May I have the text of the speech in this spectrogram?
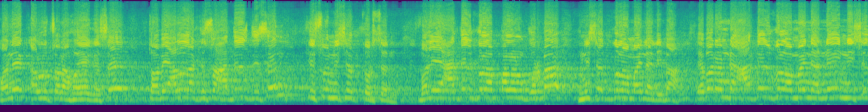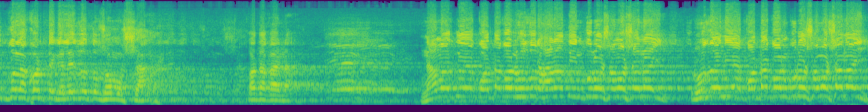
অনেক আলোচনা হয়ে গেছে, তবে আল্লাহ কিছু আদেশ দিছেন, কিছু নিষেধ করছেন। বলে এই আদেশগুলো পালন করবা, নিষেধগুলো মাইনা নিবা। এবার আমরা আদেশগুলো মাইনা নেই, নিষেধগুলো করতে গেলে যত সমস্যা। কথা কয় না? নামাজ নিয়ে কথা কোন, হুজুর হারা দিন কোনো সমস্যা নাই। রোজা নিয়ে কথা কোন, কোনো সমস্যা নাই।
